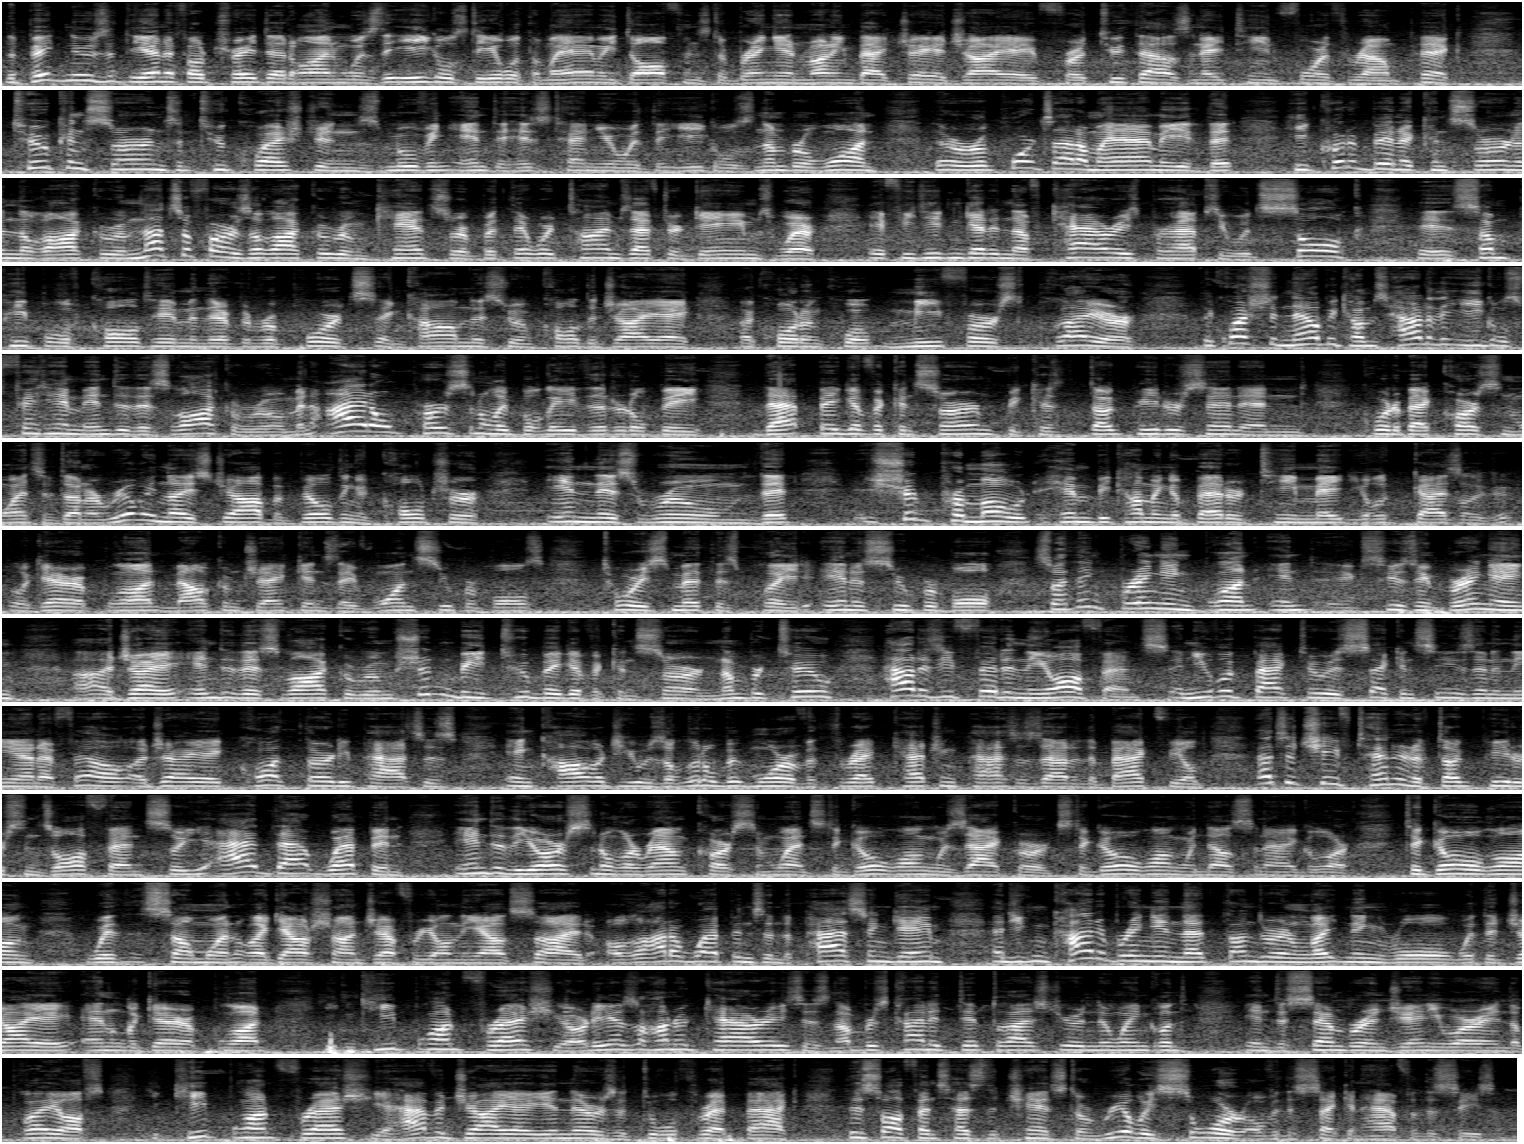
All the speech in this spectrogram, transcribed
The big news at the NFL trade deadline was the Eagles' deal with the Miami Dolphins to bring in running back Jay Ajayi for a 2018 fourth round pick. Two concerns and two questions moving into his tenure with the Eagles. Number one, there are reports out of Miami that he could have been a concern in the locker room, not so far as a locker room cancer, but there were times after games where if he didn't get enough carries, perhaps he would sulk. Uh, some people have called him, and there have been reports and columnists who have called Ajayi a quote unquote me first player. The question now becomes how how do the Eagles fit him into this locker room? And I don't personally believe that it'll be that big of a concern because Doug Pederson and quarterback Carson Wentz have done a really nice job of building a culture in this room that should promote him becoming a better teammate. You look guys like LeGarrette Blount, Malcolm Jenkins, they've won Super Bowls. Torrey Smith has played in a Super Bowl. So I think bringing Blount in, excuse me, bringing uh, Ajayi into this locker room shouldn't be too big of a concern. Number two, how does he fit in the offense? And you look back to to his second season in the NFL, Ajayi caught 30 passes. In college, he was a little bit more of a threat, catching passes out of the backfield. That's a chief tenet of Doug Pederson's offense. So you add that weapon into the arsenal around Carson Wentz to go along with Zach Ertz, to go along with Nelson Agholor, to go along with someone like Alshon Jeffery on the outside. A lot of weapons in the passing game, and you can kind of bring in that thunder and lightning role with Ajayi and LeGarrette Blount. You can keep Blount fresh. He already has 100 carries. His numbers kind of dipped last year in New England in December and January in the playoffs. You keep Blount fresh, you have Ajayi in there as a dual threat back. This offense has the chance to really soar over the second half of the season.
